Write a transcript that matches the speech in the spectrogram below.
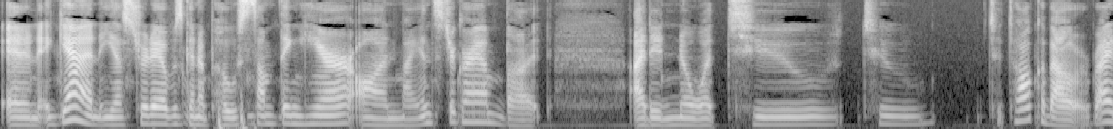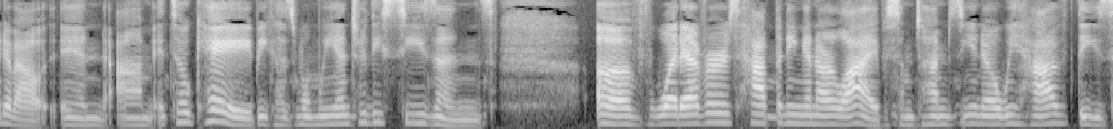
And again, yesterday I was going to post something here on my Instagram, but I didn't know what to to to talk about or write about. And um, it's okay because when we enter these seasons of whatever's happening in our lives, sometimes you know we have these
